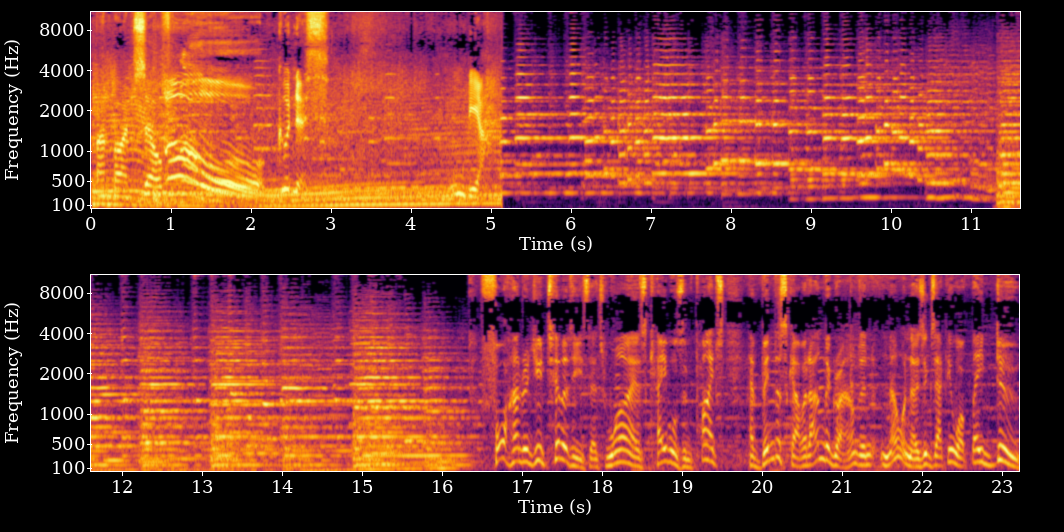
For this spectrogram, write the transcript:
Run by himself. Oh, goodness. Oh, dear. Four hundred utilities, that's wires, cables and pipes, have been discovered underground and no one knows exactly what they do.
